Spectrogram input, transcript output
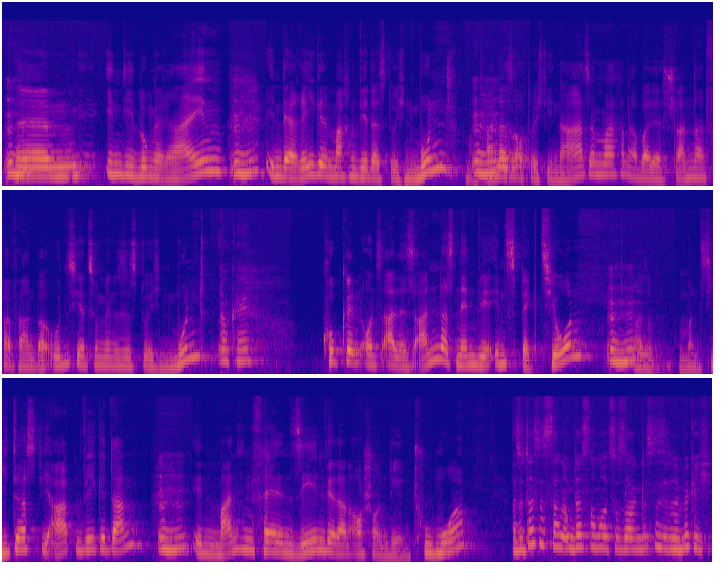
mhm. ähm, in die Lunge rein. Mhm. In der Regel machen wir das durch den Mund. Man mhm. kann das auch durch die Nase machen, aber das Standardverfahren bei uns hier zumindest ist durch den Mund. Okay. Gucken uns alles an, das nennen wir Inspektion. Mhm. Also man sieht das, die Atemwege dann. Mhm. In manchen Fällen sehen wir dann auch schon den Tumor. Also das ist dann, um das nochmal zu sagen, das ist ja dann wirklich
